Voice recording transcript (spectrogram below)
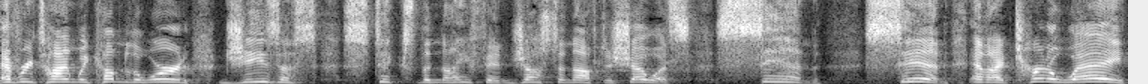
Every time we come to the Word, Jesus sticks the knife in just enough to show us sin, sin. And I turn away,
